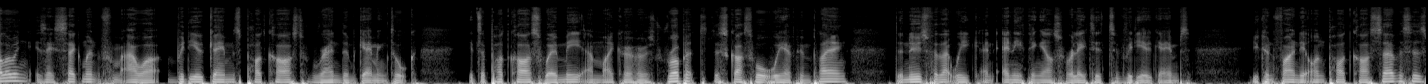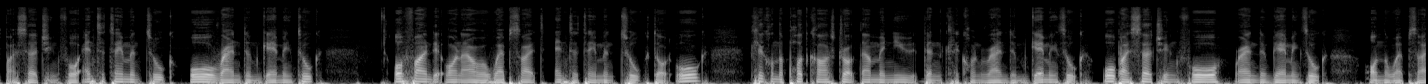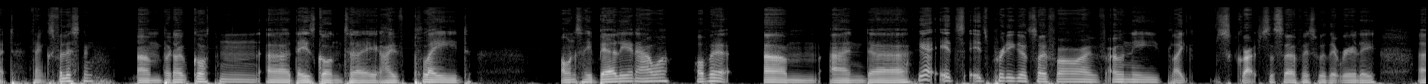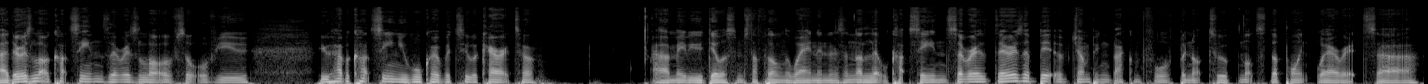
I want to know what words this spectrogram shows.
following is a segment from our video games podcast, Random Gaming Talk. It's a podcast where me and my co-host Robert discuss what we have been playing, the news for that week, and anything else related to video games. You can find it on podcast services by searching for Entertainment Talk or Random Gaming Talk, or find it on our website entertainmenttalk.org. Click on the podcast drop-down menu, then click on Random Gaming Talk, or by searching for Random Gaming Talk on the website. Thanks for listening. Um, but I've gotten uh, Days Gone today. I've played, I want to say barely an hour of it. Um, and uh, yeah, it's it's pretty good so far. I've only like scratched the surface with it really. Uh, there is a lot of cutscenes. There is a lot of sort of you you have a cutscene. You walk over to a character. Uh, maybe you deal with some stuff along the way, and then there's another little cutscene. So there is, there is a bit of jumping back and forth, but not to not to the point where it's uh,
